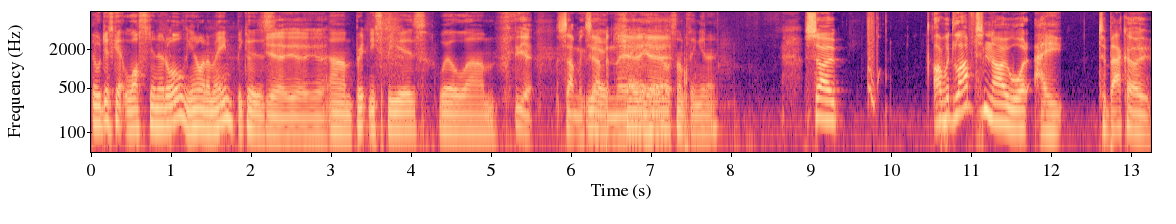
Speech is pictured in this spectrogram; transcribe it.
it'll just get lost in it all. You know what I mean? Because Yeah, yeah, yeah. um, Britney Spears will, um, yeah, something's yeah, happened there. Yeah. or something, you know. So, I would love to know what a tobacco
